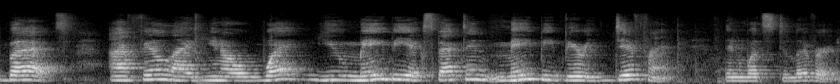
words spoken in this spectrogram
But I feel like, you know, what you may be expecting may be very different than what's delivered.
